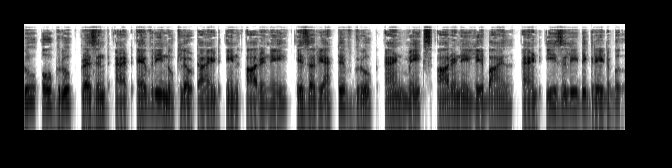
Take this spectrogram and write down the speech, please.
2O group present at every nucleotide in RNA is a reactive group and makes RNA labile and easily degradable.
